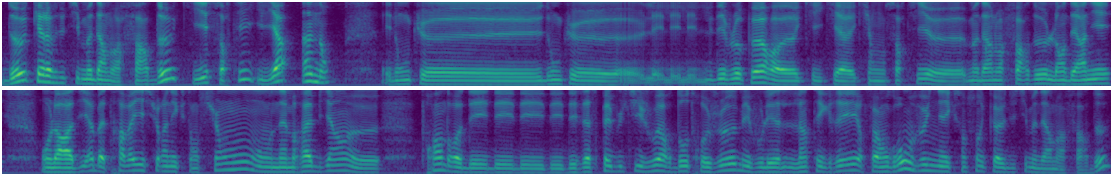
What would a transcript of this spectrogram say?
de Call of Duty Modern Warfare 2 qui est sorti il y a un an. Et donc, euh, donc euh, les, développeurs euh, qui, qui, ont sorti Modern Warfare 2 l'an dernier, on leur a dit ah bah travaillez sur une extension, on aimerait bien prendre des, des, des, aspects multijoueurs d'autres jeux, mais voulez l'intégrer. Enfin, en gros, on veut une extension de Call of Duty Modern Warfare 2.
